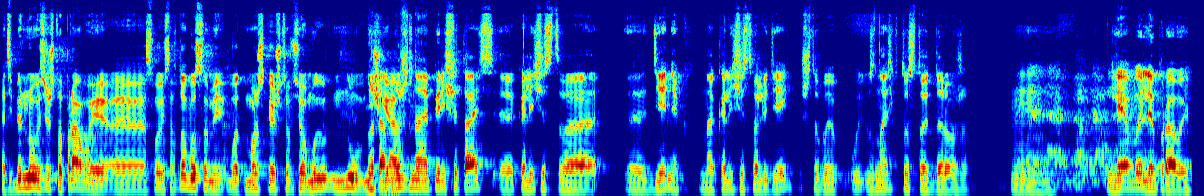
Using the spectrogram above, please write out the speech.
а теперь новости, что правые э, свой с автобусами. Вот, можно сказать, что все, мы, ну, Но там ничья. нужно пересчитать э, количество э, денег на количество людей, чтобы узнать, кто стоит дороже. Левый или правый?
